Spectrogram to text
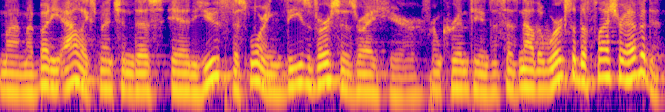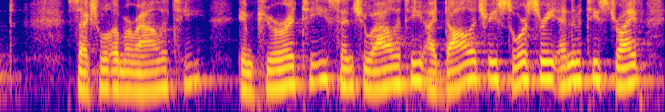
my, my buddy Alex mentioned this in youth this morning. These verses right here from Corinthians it says, Now the works of the flesh are evident sexual immorality, impurity, sensuality, idolatry, sorcery, enmity, strife,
